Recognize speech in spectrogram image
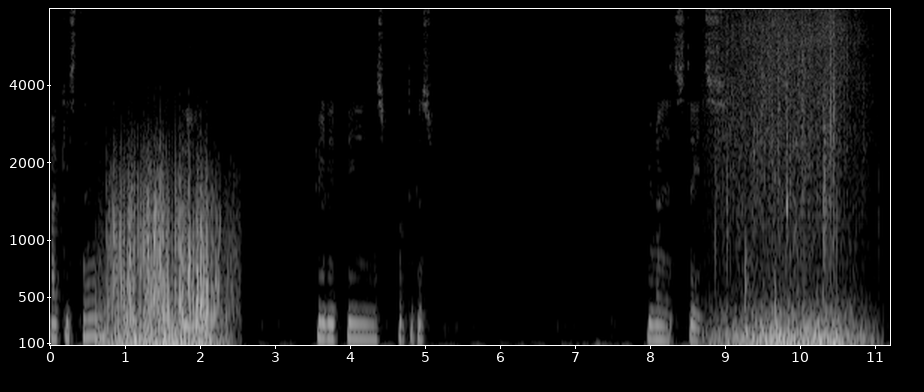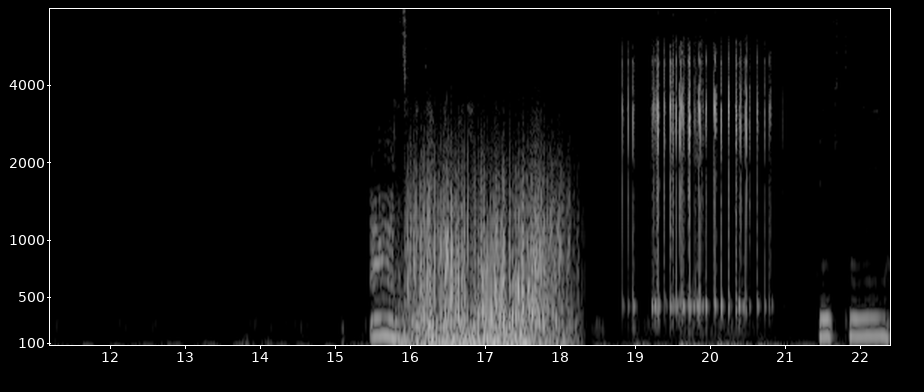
Pakistan. Philippines, Portugal, United States. 60.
